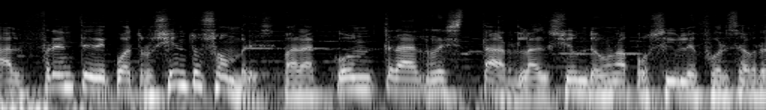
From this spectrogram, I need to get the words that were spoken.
al frente de 400 hombres para contrarrestar la acción de una posible fuerza brasileña.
